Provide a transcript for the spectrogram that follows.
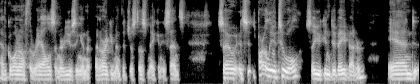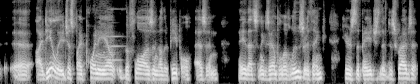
have gone off the rails and are using an, an argument that just doesn't make any sense. So it's, it's partly a tool so you can debate better. And uh, ideally, just by pointing out the flaws in other people, as in, hey, that's an example of loser think, here's the page that describes it,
